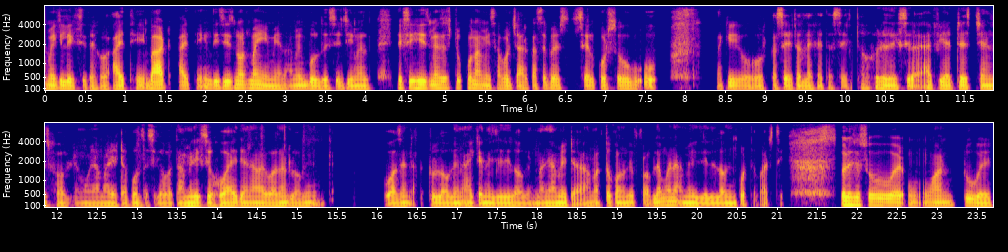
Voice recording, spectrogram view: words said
আমি কি লিখছি দেখো I think but I think this is not my email আমি বলতেছি জিমেল দেখছি হিজ মেসেজ টু কোন আমি সাপোর্ট যার কাছে সেল করছে ও ও- নাকি ওর কাছে এটা লেখাইতেছে? তারপরে দেখছি আইপি অ্যাড্রেস চেঞ্জ প্রবলেম ওই আমার এটা বলতেছিল। আমি লিখছি why then I wasn't log in wasn't to log in I can easily log in মানে আমি এটা, আমার তো কোনোদিন প্রবলেম হয় না, আমি ইজিলি লগ ইন করতে পারছি। তো লিখছে so one two wait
